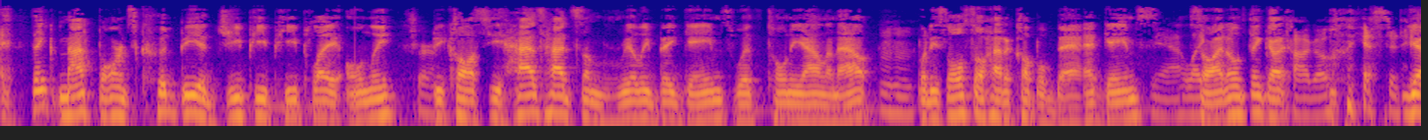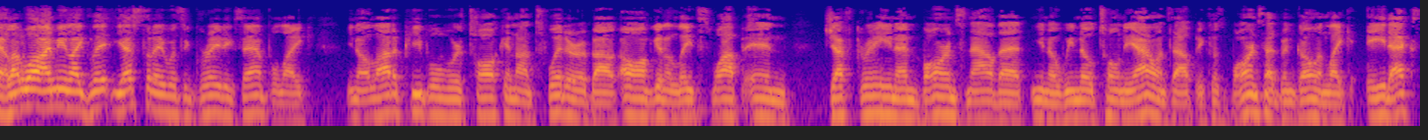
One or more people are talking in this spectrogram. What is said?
I think Matt Barnes could be a GPP play only sure. because he has had some really big games with Tony Allen out, mm-hmm. but he's also had a couple bad games. Yeah, like so I don't think Chicago I, yesterday. Yeah, like, well, I mean, like yesterday was a great example. Like, you know, a lot of people were talking on Twitter about, oh, I'm going to late swap in Jeff Green and Barnes now that, you know, we know Tony Allen's out because Barnes had been going like 8x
